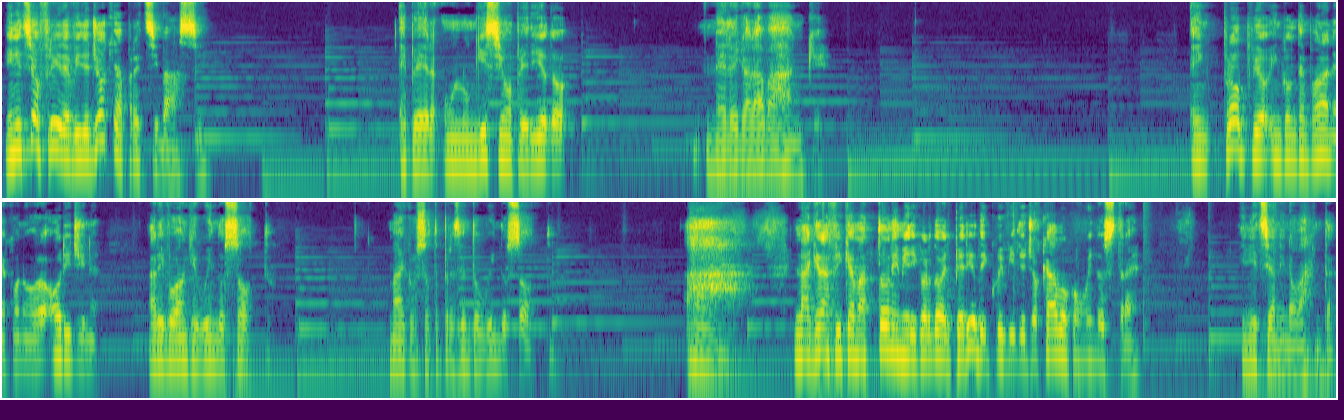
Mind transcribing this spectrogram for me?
iniziò a offrire videogiochi a prezzi bassi e per un lunghissimo periodo ne regalava anche. E in, proprio in contemporanea con Origin arrivò anche Windows 8. Microsoft presentò Windows 8. Ah, la grafica mattoni mi ricordò il periodo in cui videogiocavo con Windows 3, inizio anni 90.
